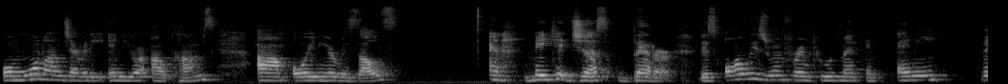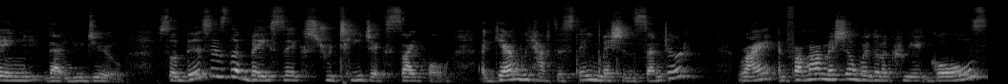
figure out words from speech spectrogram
or more longevity in your outcomes um, or in your results and make it just better. There's always room for improvement in anything that you do. So this is the basic strategic cycle. Again, we have to stay mission centered right? And from our mission, we're gonna create goals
